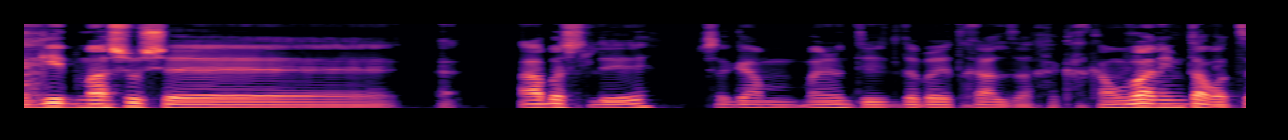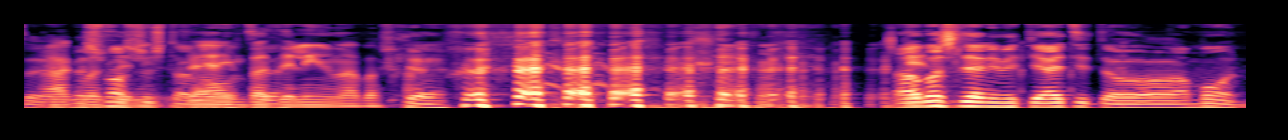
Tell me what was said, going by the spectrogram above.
אגיד משהו שאבא שלי, שגם מעניין אותי לדבר איתך על זה אחר כך, כמובן, אם אתה רוצה, אם יש משהו שאתה זה לא היה עם רוצה. וזלין עם אבא שלך. כן. אבא שלי, אני מתייעץ איתו המון,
